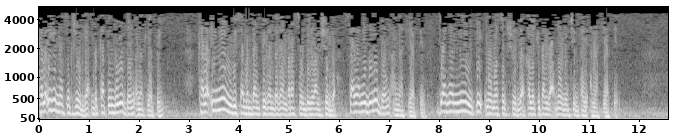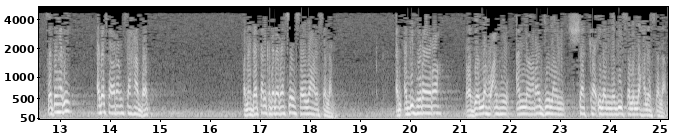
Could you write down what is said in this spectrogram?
Kalau ingin masuk surga Dekatin dulu dong anak yatim kalau ingin bisa berdampingan dengan Rasul di dalam surga, sayangi dulu dong anak yatim. Jangan mimpi mau masuk surga kalau kita nggak mau mencintai anak yatim. Suatu hari ada seorang sahabat pernah datang kepada Rasul sallallahu alaihi wasallam. An Abi Hurairah radhiyallahu anhu anna rajulan syaka ila Nabi sallallahu alaihi wasallam.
